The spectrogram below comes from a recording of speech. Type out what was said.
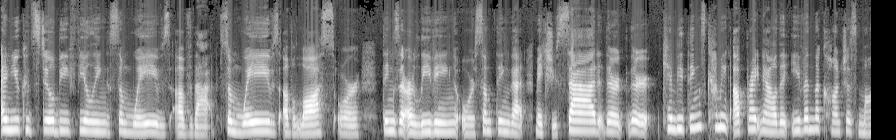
And you could still be feeling some waves of that, some waves of loss or things that are leaving or something that makes you sad. There there can be things coming up right now that even the conscious mind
